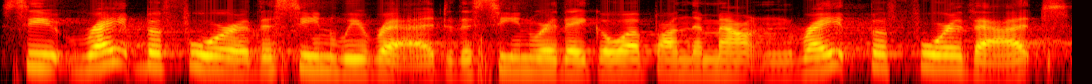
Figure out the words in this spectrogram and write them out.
See, right before the scene we read, the scene where they go up on the mountain, right before that,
